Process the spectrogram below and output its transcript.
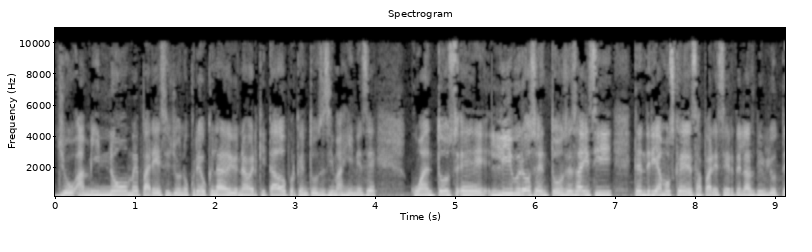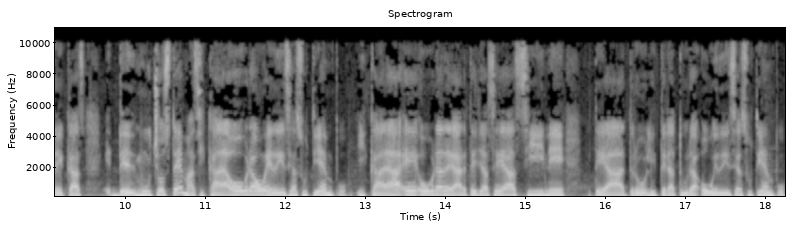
Yo a mí no me parece. Yo no creo que la debieron haber quitado porque entonces imagínese cuántos eh, libros entonces ahí sí tendríamos que desaparecer de las bibliotecas eh, de muchos temas y cada obra obedece a su tiempo y cada eh, obra de arte ya sea cine, teatro, literatura obedece a su tiempo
